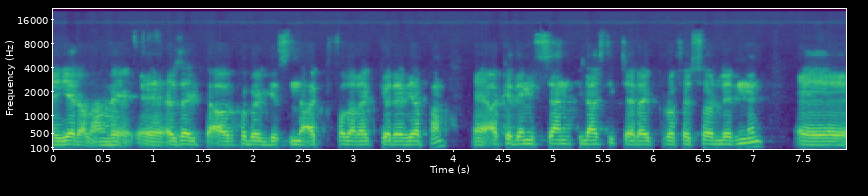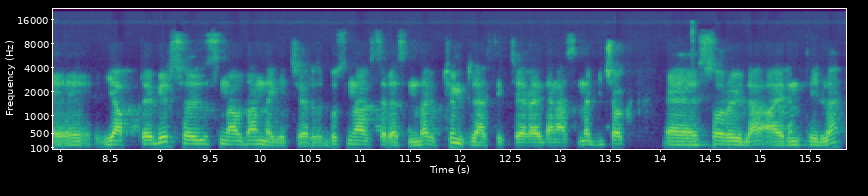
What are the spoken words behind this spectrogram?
yer alan ve e, özellikle Avrupa bölgesinde aktif olarak görev yapan e, akademisyen plastik cerrahi profesörlerinin e, yaptığı bir sözlü sınavdan da geçiyoruz. Bu sınav sırasında tüm plastik cerrahiden aslında birçok e, soruyla, ayrıntıyla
